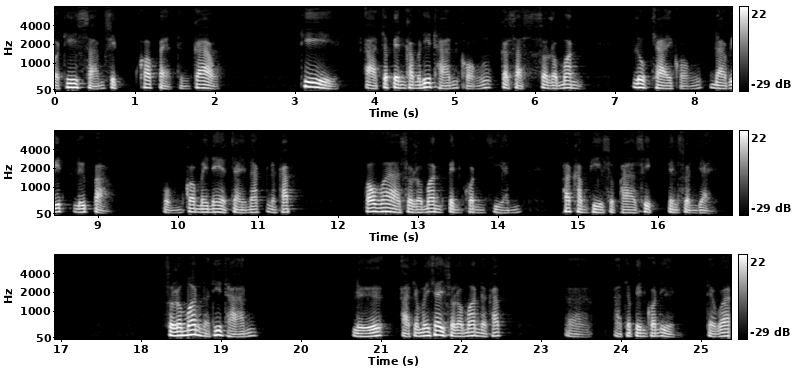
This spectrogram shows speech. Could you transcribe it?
บทที่ 30 ข้อ8ถึง9ที่อาจจะเป็นคำอธิษฐานของกษัตริย์โซโลมอน ลูกชายของดาวิดหรือเปล่า ผมก็ไม่แน่ใจนักนะครับ เพราะว่าโซโลมอนเป็นคนเขียนพระคัมภีร์สุภาษิตเป็นส่วนใหญ่ โซโลมอนอธิษฐาน หรืออาจจะไม่ใช่โซโลมอนนะครับอาจจะเป็นคนอื่น แต่ว่า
